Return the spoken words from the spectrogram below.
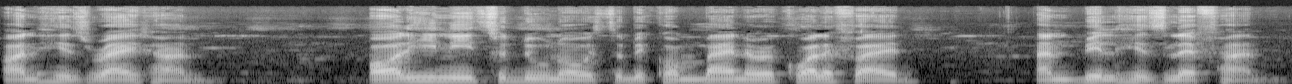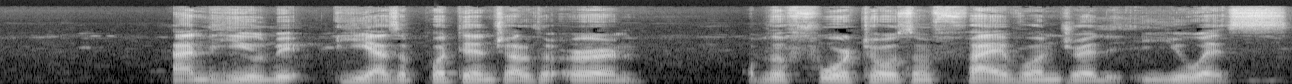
on his right hand. All he needs to do now is to become binary qualified and build his left hand. And he will be he has a potential to earn up to 4,500 US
